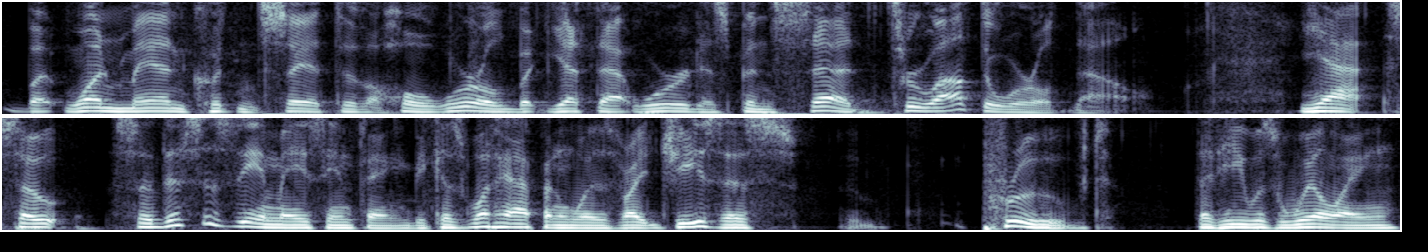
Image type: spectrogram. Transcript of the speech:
but one man couldn't say it to the whole world, but yet that word has been said throughout the world now. Yeah, so so this is the amazing thing because what happened was right Jesus proved that he was willing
